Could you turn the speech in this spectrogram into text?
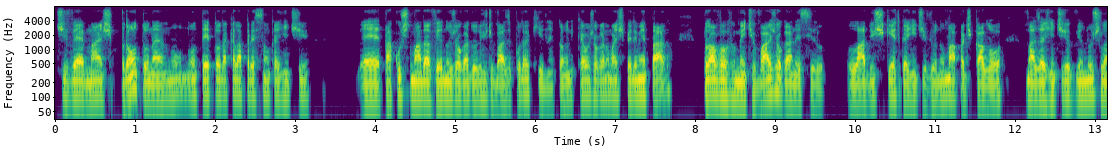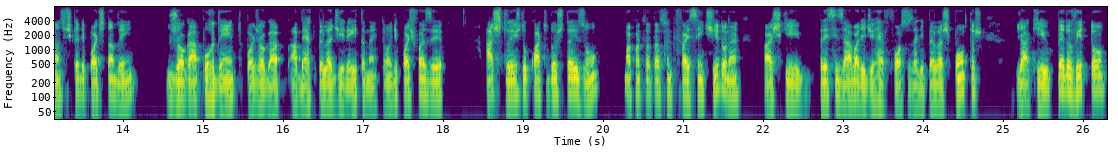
estiver mais pronto, né? Não, não, ter toda aquela pressão que a gente está é, tá acostumado a ver nos jogadores de base por aqui, né? Então ele quer um jogador mais experimentado. Provavelmente vai jogar nesse lado esquerdo que a gente viu no mapa de calor, mas a gente viu nos lances que ele pode também jogar por dentro, pode jogar aberto pela direita, né? Então ele pode fazer as três do 4-2-3-1 uma contratação que faz sentido, né? Acho que precisava ali de reforços ali pelas pontas, já que o Pedro Vitor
